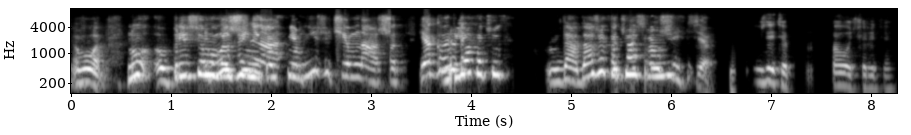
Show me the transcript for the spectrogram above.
Вот. Ну, при всем уважении ко всем, ниже, чем наш. Вот Я ну, говорю, я хочу, да, даже вы хочу сравнить, послушайте. Подождите, по очереди.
